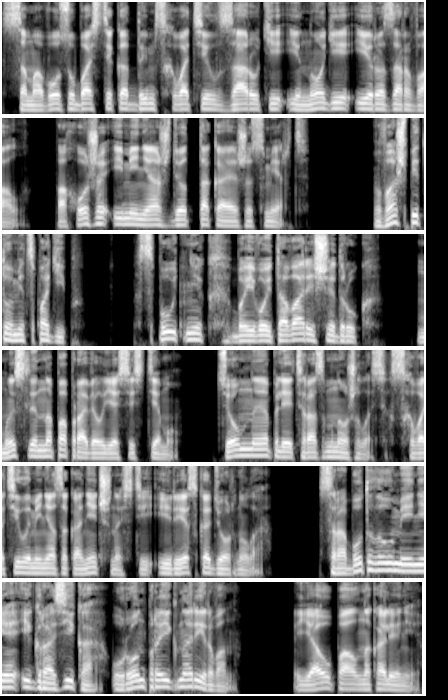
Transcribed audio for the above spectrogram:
Самого зубастика дым схватил за руки и ноги и разорвал. Похоже, и меня ждет такая же смерть. Ваш питомец погиб. Спутник, боевой товарищ и друг. Мысленно поправил я систему. Темная плеть размножилась, схватила меня за конечности и резко дернула. Сработало умение «Игра Зика», урон проигнорирован. Я упал на колени.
